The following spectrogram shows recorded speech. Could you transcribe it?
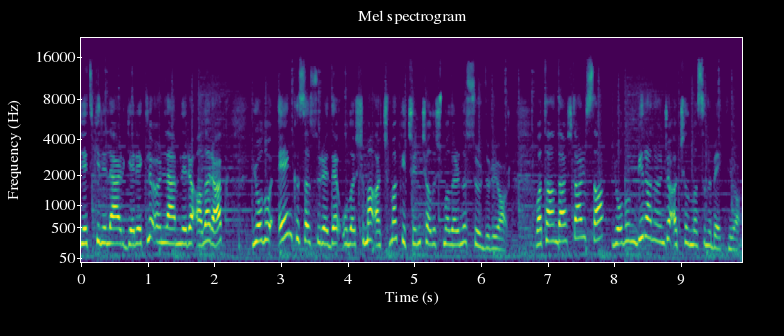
yetkililer gerekli önlemleri alarak yolu en kısa sürede ulaşıma açmak için çalışmalarını sürdürüyor. Vatandaşlar ise yolun bir an önce açılmasını bekliyor.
